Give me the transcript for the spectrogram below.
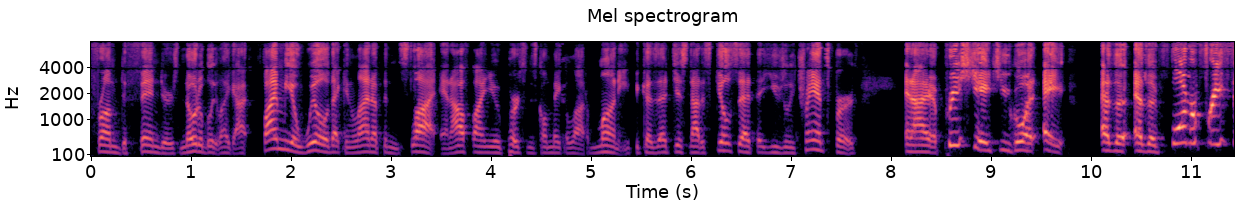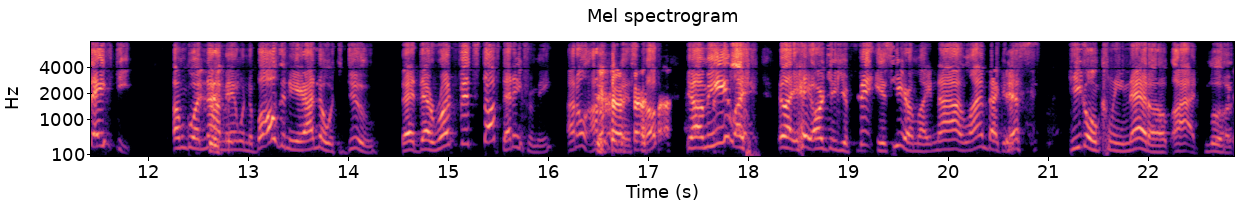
from defenders. Notably, like I, find me a will that can line up in the slot, and I'll find you a person that's going to make a lot of money because that's just not a skill set that usually transfers. And I appreciate you going, hey, as a as a former free safety, I'm going, nah, man. When the ball's in the air, I know what to do. That that run fit stuff, that ain't for me. I don't I don't do that stuff. You know what I mean? Like, like, hey, RJ, your fit is here. I'm like, nah, linebacker, that's he gonna clean that up. I look,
